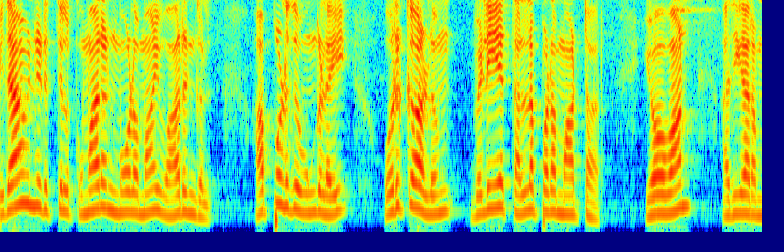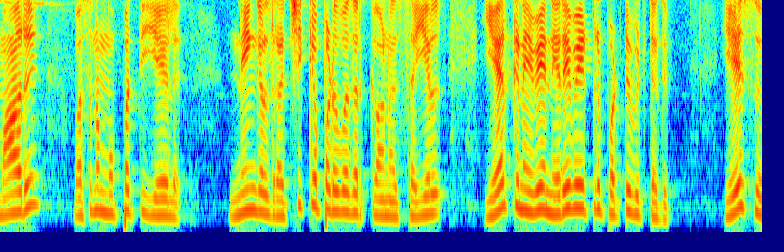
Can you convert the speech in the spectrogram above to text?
பிதாவினிடத்தில் குமாரன் மூலமாய் வாருங்கள். அப்பொழுது உங்களை ஒரு காலும் வெளியே தள்ளப்பட மாட்டார் யோவான் அதிகாரம் ஆறு வசனம் முப்பத்தி ஏழு. நீங்கள் ரட்சிக்கப்படுவதற்கான செயல் ஏற்கனவே நிறைவேற்றப்பட்டு விட்டது இயேசு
